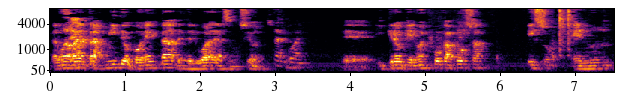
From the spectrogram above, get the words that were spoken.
de alguna Sí. manera transmite o conecta desde el lugar de las emociones. Tal cual. Eh, y creo que no es poca cosa eso en, un,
